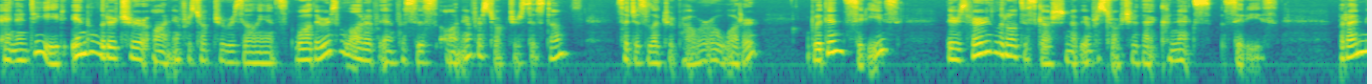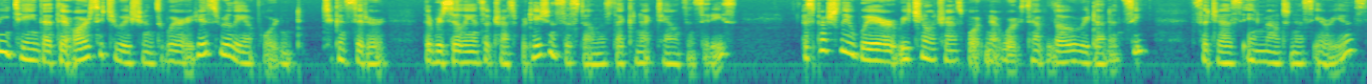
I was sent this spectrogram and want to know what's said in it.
And indeed, in the literature on infrastructure resilience, while there is a lot of emphasis on infrastructure systems, such as electric power or water, within cities, there's very little discussion of infrastructure that connects cities. But I maintain that there are situations where it is really important to consider the resilience of transportation systems that connect towns and cities, especially where regional transport networks have low redundancy, such as in mountainous areas,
